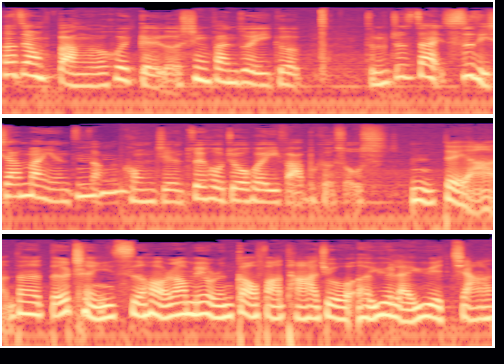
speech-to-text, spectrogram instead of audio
那这样反而会给了性犯罪一个。怎么就是在私底下蔓延滋长的空间，最后就会一发不可收拾。嗯，对啊，但得逞一次哈，然后没有人告发他，就呃越来越加，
